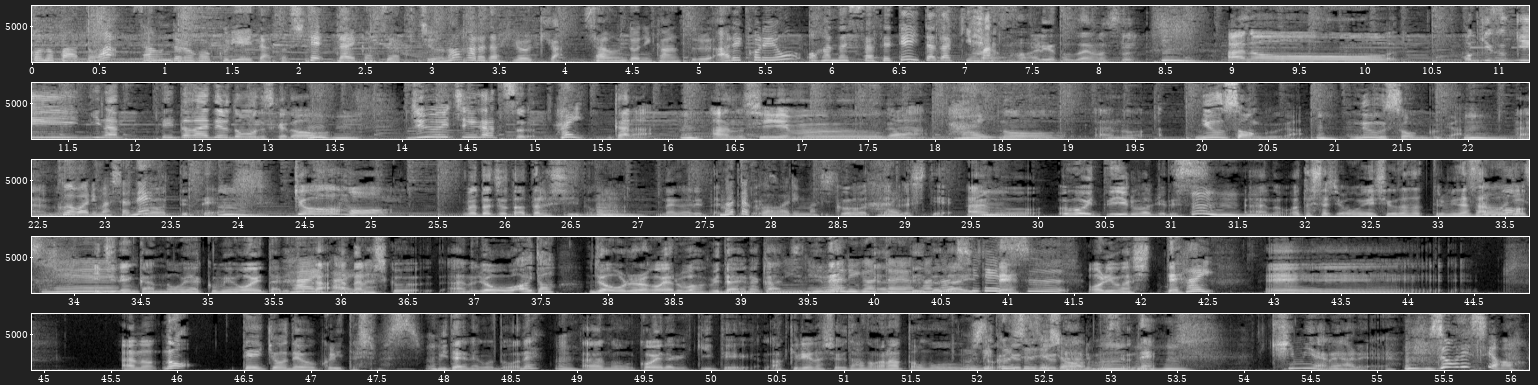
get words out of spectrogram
このパートはサウンドロゴクリエイターとして大活躍中の原田博之がサウンドに関するあれこれをお話しさせていただきます。ありがとうございます。うん。あのー、お気づきになっていただいてると思うんですけど、うんうん。11月はい。から、うんあの CM が、はい。の、あの、ニューソングが、ニューソングが、うん。加わりましたね。加わってて、うん。今日も、またちょっと新しいのがうん流れたりまた加わりました。加わったりして、あの、動いているわけです。あの、私たちを応援してくださってる皆さんもそうで、すね。一年間のお役目を終えたりとか、新しく、あの、よ、開いた？じゃあ俺らがやるわ、みたいな感じにありがたいやっていただいてす。おりまして、はい。えー、あの、の、提供でお送りいたします。みたいなことをね、うんあの、声だけ聞いて、あ、綺麗な人いたのかなと思う人が。言ってはりますよね。君やね、あれ。う んそうですよ。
